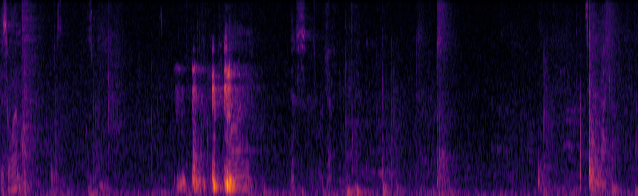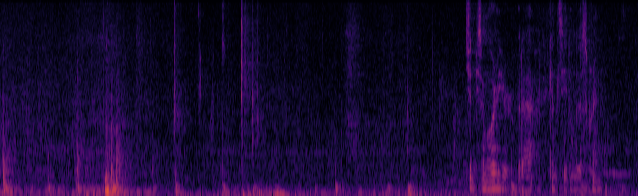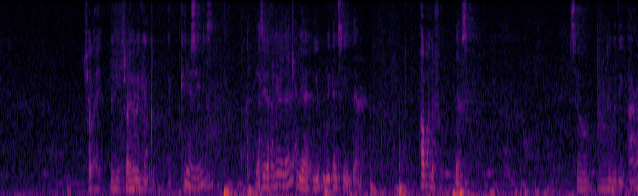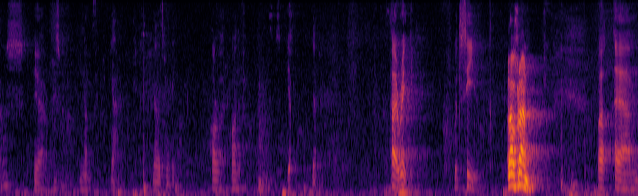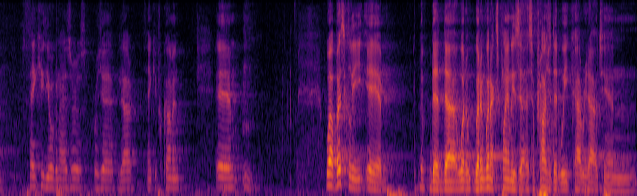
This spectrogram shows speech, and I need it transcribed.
This one? All right. Yes. It's coming back. It should be somewhere here, but uh, I can't see it on the screen. Shall I? Maybe, try maybe it? we can, can you see it now? Does it appear there? Yeah, you, we can see it there. Oh, wonderful. Yes. So probably with the arrows, Yeah. this one? No. Yeah. Now it's moving. All right. Wonderful. Yep. Yep. Hi, Rick. Good to see you. Hello, Fran. Well, um, thank you, the organizers, Roger, Pilar. Thank you for coming. Um, well, basically, uh, the, the, the, what, I'm- what I'm going to explain is, uh, a project that we carried out in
